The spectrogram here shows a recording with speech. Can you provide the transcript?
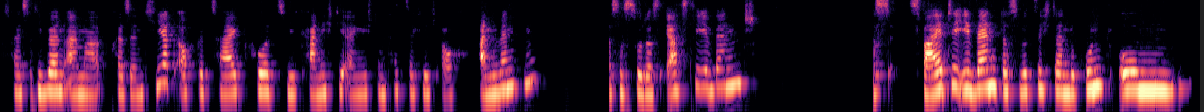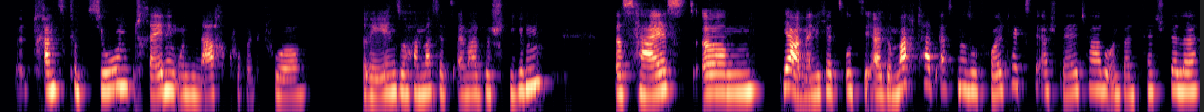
Das heißt, die werden einmal präsentiert, auch gezeigt kurz, wie kann ich die eigentlich denn tatsächlich auch anwenden. Das ist so das erste Event. Das zweite Event, das wird sich dann rund um Transkription, Training und Nachkorrektur drehen. So haben wir es jetzt einmal beschrieben. Das heißt, ähm, ja, wenn ich jetzt OCR gemacht habe, erstmal so Volltexte erstellt habe und dann feststelle,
